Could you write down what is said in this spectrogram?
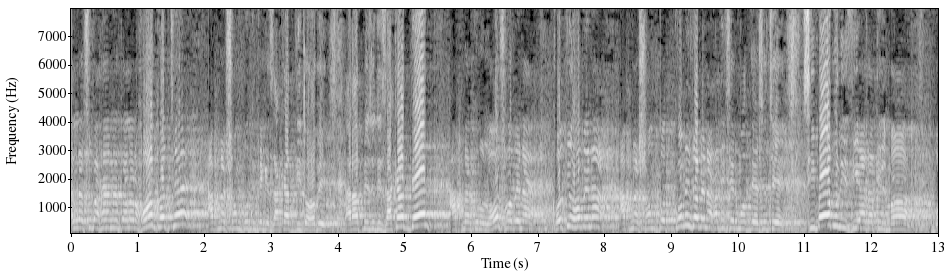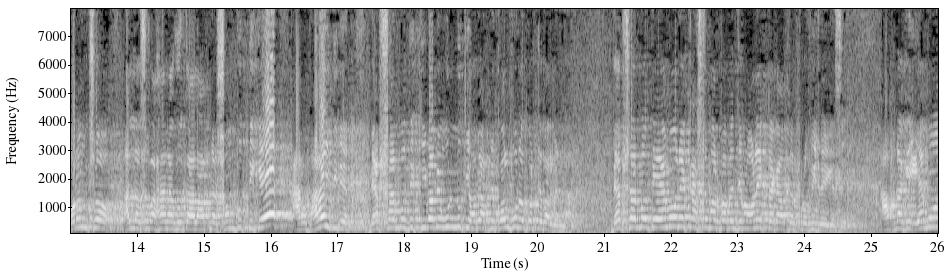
আল্লাহ সুবাহানা তালার হক হচ্ছে আপনার সম্পত্তি থেকে জাকাত দিতে হবে। আর আপনি যদি জাকাত দেন, আপনার কোনো লস হবে না ক্ষতি হবে না, আপনার সম্পদ কমে যাবে না। হাদিসের মধ্যে এসেছে, সিবাবুলি জিয়াদাতিল মাল বরঞ্চ আল্লাহ সুবাহানাহু তাআলা আপনার সম্পত্তিকে আরও বাড়াই দিবেন। ব্যবসার মধ্যে কীভাবে উন্নতি হবে আপনি কল্পনা করতে পারবেন না। ব্যবসার মধ্যে এমন এক কাস্টমার পাবেন যেমন অনেক টাকা আপনার প্রফিট হয়ে গেছে। আপনাকে এমন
